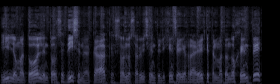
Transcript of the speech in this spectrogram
y lo mató, entonces dicen acá que son los servicios de inteligencia de Israel que están matando gente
